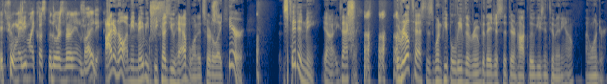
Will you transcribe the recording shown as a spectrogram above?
It's true. Maybe my cuspidor is very inviting. I don't know. I mean, maybe because you have one, it's sort of like here, spit in me. Yeah, exactly. the real test is when people leave the room. Do they just sit there and hawk loogies into them anyhow? I wonder.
